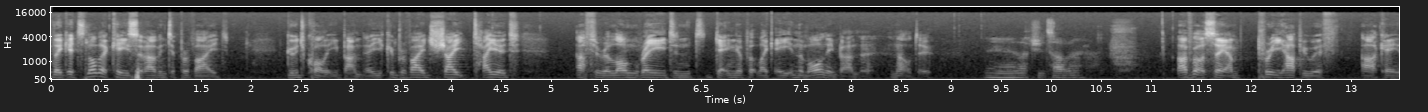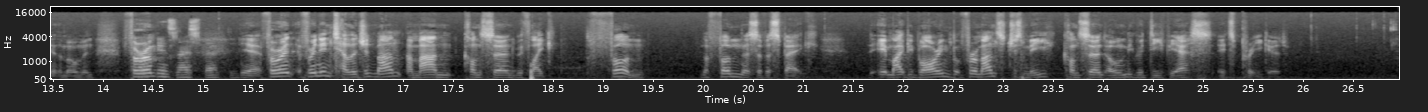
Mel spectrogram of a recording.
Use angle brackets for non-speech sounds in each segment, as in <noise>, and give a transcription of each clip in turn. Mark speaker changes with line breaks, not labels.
like it's not a case of having to provide good quality banter. You can provide shite, tired after a long raid and getting up at like eight in the morning banter, and that'll do.
Yeah, that shit's happening.
I've got to say, I'm pretty happy with Arcane at the moment. For
Arcane's nice
yeah, for an for an intelligent man, a man concerned with like fun, the funness of a spec, it might be boring. But for a man such as me, concerned only with DPS, it's pretty good.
